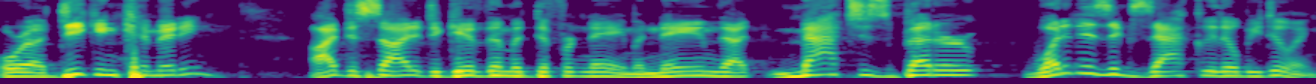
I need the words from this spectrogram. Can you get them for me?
or a deacon committee, I've decided to give them a different name, a name that matches better what it is exactly they'll be doing.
